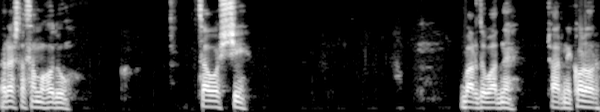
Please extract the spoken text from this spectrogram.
Reszta samochodu w całości. Bardzo ładny czarny kolor.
